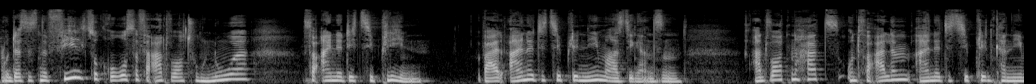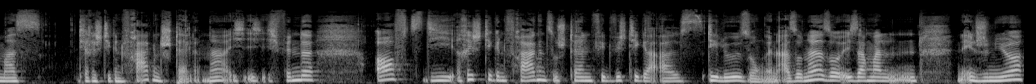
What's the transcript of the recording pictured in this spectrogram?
Und das ist eine viel zu große Verantwortung nur für eine Disziplin, weil eine Disziplin niemals die ganzen Antworten hat und vor allem eine Disziplin kann niemals die richtigen Fragen stellen. Ne? Ich, ich, ich finde oft die richtigen Fragen zu stellen viel wichtiger als die Lösungen. Also ne, so ich sag mal ein Ingenieur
